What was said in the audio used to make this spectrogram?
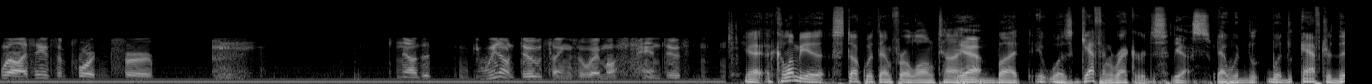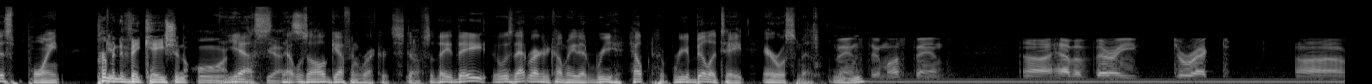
Well, I think it's important for. no, that we don't do things the way most bands do. Yeah, uh, Columbia stuck with them for a long time. Yeah. But it was Geffen Records Yes. that would would after this point. Permanent vacation on. Yes, that was all Geffen Records stuff. So they they it was that record company that re, helped rehabilitate Aerosmith. Bands mm-hmm. do. Most bands uh, have a very direct uh,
